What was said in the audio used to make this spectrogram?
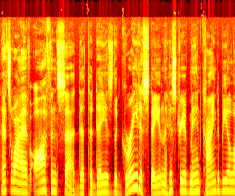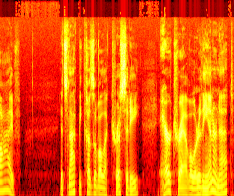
That's why I've often said that today is the greatest day in the history of mankind to be alive. It's not because of electricity, air travel, or the internet,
